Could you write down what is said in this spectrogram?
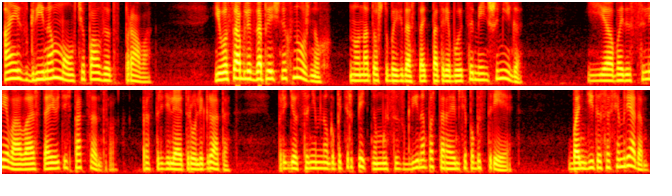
А из Грина молча ползет вправо. Его сабли в заплечных ножнах, но на то, чтобы их достать, потребуется меньше мига. «Я обойду слева, а вы остаетесь по центру», — распределяет роли Грата. «Придется немного потерпеть, но мы с Изгрина постараемся побыстрее. Бандиты совсем рядом,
